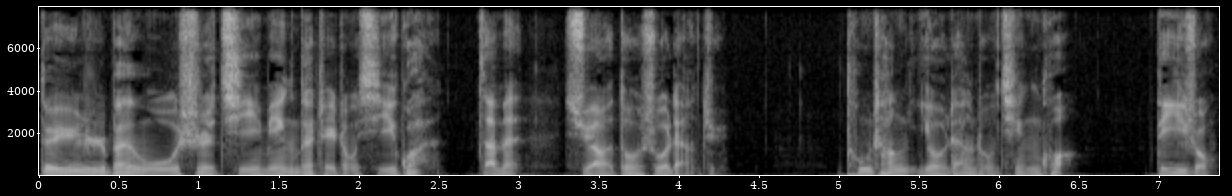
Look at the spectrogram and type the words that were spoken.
对于日本武士起名的这种习惯，咱们需要多说两句。通常有两种情况。第一种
